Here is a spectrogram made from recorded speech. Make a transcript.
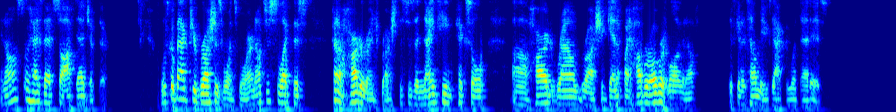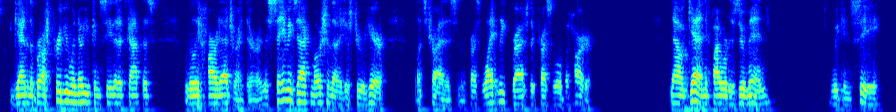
and also has that soft edge up there. Let's go back to your brushes once more, and I'll just select this kind of harder edge brush. This is a 19 pixel uh, hard round brush. Again, if I hover over it long enough, it's going to tell me exactly what that is. Again, in the brush preview window, you can see that it's got this really hard edge right there. And the same exact motion that I just drew here, let's try this. I'm going to press lightly, gradually press a little bit harder. Now again, if I were to zoom in, we can see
